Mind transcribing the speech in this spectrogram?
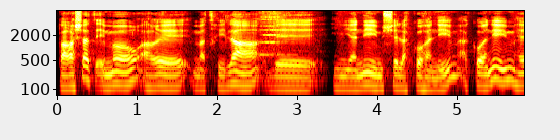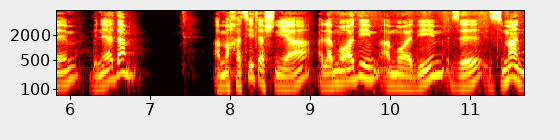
פרשת אמור הרי מתחילה בעניינים של הכהנים, הכהנים הם בני אדם. המחצית השנייה על המועדים, המועדים זה זמן.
